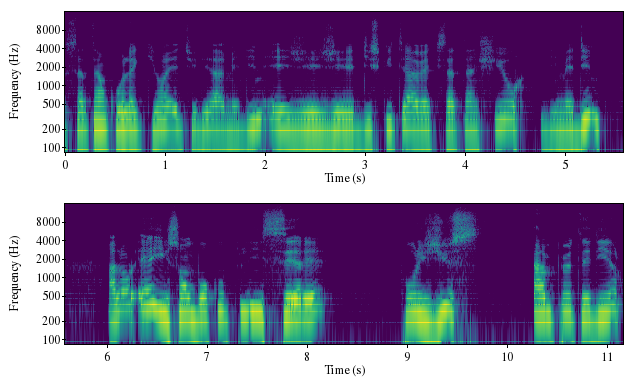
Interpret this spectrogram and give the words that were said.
certains collègues qui ont étudié à Médine et j'ai discuté avec certains chiours de Médine. Alors, eux, ils sont beaucoup plus serrés pour juste un peu te dire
